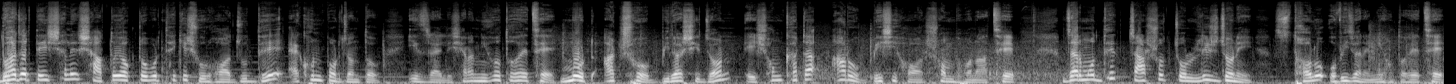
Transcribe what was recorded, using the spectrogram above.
দু হাজার তেইশ সালের সাতই অক্টোবর থেকে শুরু হওয়া যুদ্ধে এখন পর্যন্ত ইসরায়েলি সেনা নিহত হয়েছে। মোট আটশো বিরাশি জন, এই সংখ্যাটা আরও বেশি হওয়ার সম্ভাবনা আছে, যার মধ্যে চারশো চল্লিশ জনই স্থল অভিযানে নিহত হয়েছে।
